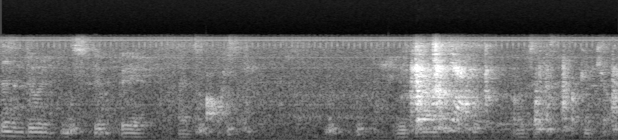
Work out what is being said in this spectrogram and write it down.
doesn't do anything stupid. That's awesome. Yeah. Oh, I was like, fucking kill him.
